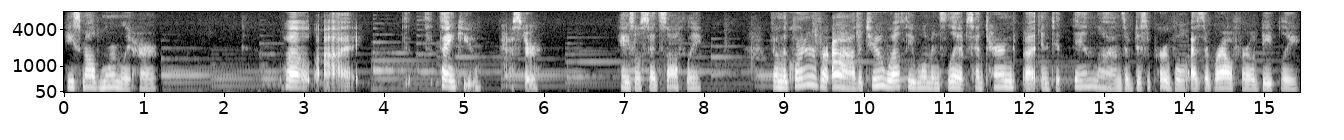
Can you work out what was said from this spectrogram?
He smiled warmly at her. Well, I. Th- thank you, Pastor, Hazel said softly. From the corner of her eye, the two wealthy woman's lips had turned but into thin lines of disapproval as their brow furrowed deeply.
